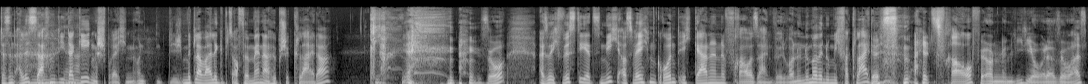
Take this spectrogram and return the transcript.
Das sind alles Sachen, die ja. dagegen sprechen. Und mittlerweile gibt es auch für Männer hübsche Kleider. Klar. So. Also ich wüsste jetzt nicht, aus welchem Grund ich gerne eine Frau sein würde. Und immer wenn du mich verkleidest als Frau für irgendein Video oder sowas,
